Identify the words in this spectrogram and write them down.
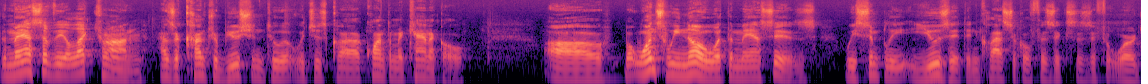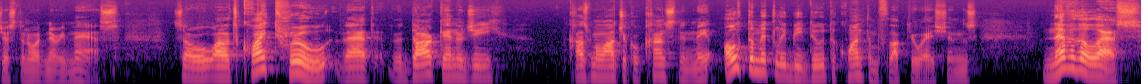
the mass of the electron has a contribution to it which is quantum mechanical. Uh, but once we know what the mass is, we simply use it in classical physics as if it were just an ordinary mass. So while it's quite true that the dark energy cosmological constant may ultimately be due to quantum fluctuations, nevertheless,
